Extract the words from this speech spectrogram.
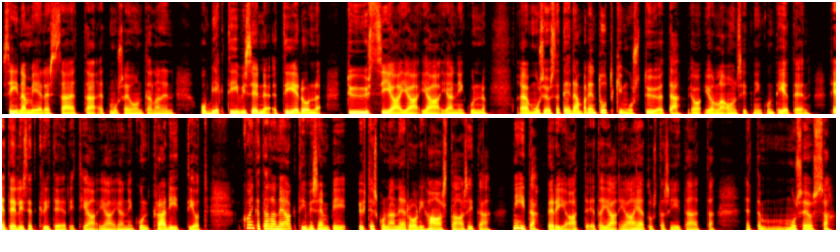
siinä mielessä, että, että museo on tällainen objektiivisen tiedon tyyssi ja, ja, ja, ja niin kuin, museossa tehdään paljon tutkimustyötä, jo, jolla on sitten niin kuin tieteen, tieteelliset kriteerit ja, ja, ja niin kuin traditiot. Kuinka tällainen aktiivisempi yhteiskunnallinen rooli haastaa sitä, niitä periaatteita ja, ja ajatusta siitä, että, että museossa –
